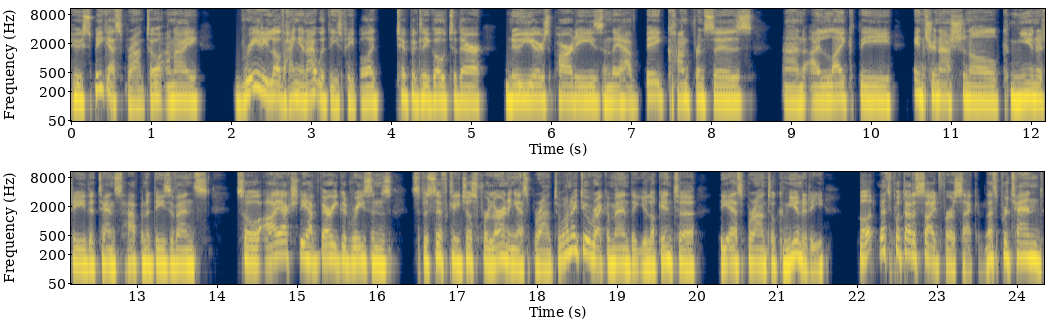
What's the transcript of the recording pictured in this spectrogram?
who speak Esperanto, and I really love hanging out with these people. I typically go to their New Year's parties and they have big conferences, and I like the international community that tends to happen at these events. So I actually have very good reasons specifically just for learning Esperanto. And I do recommend that you look into the Esperanto community. But let's put that aside for a second. Let's pretend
